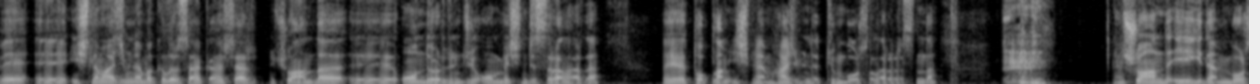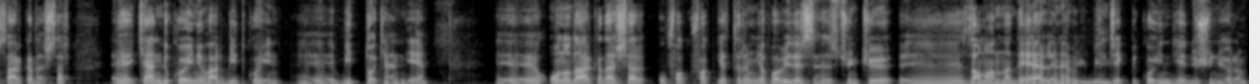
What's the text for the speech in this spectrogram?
Ve e, işlem hacmine bakılırsa arkadaşlar şu anda e, 14. 15. sıralarda e, toplam işlem hacminde tüm borsalar arasında. Şu anda iyi giden bir borsa arkadaşlar. E, kendi coin'i var Bitcoin, e, BitToken diye. Ee, onu da arkadaşlar ufak ufak yatırım yapabilirsiniz. Çünkü e, zamanla değerlenebilecek bir coin diye düşünüyorum.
